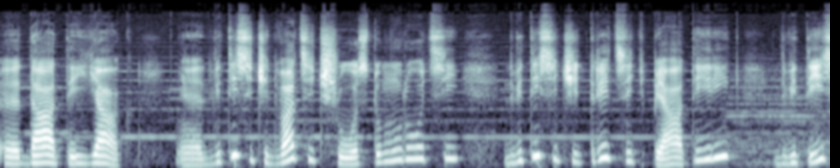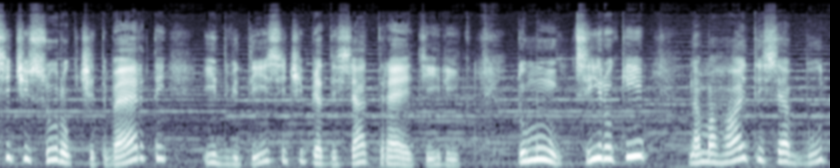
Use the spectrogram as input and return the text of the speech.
е, дати, як е, 2026 році, 2035 рік, 2044 і 2053 рік. Тому ці роки намагайтеся бути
